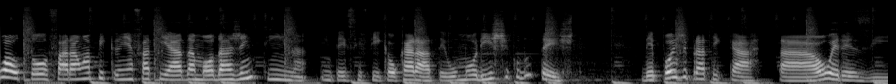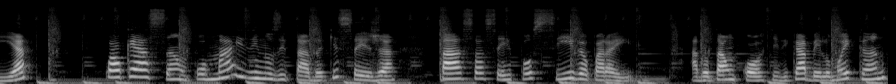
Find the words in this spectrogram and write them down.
o autor fará uma picanha fatiada à moda argentina, intensifica o caráter humorístico do texto. Depois de praticar tal heresia, qualquer ação, por mais inusitada que seja, passa a ser possível para ele. Adotar um corte de cabelo moicano,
